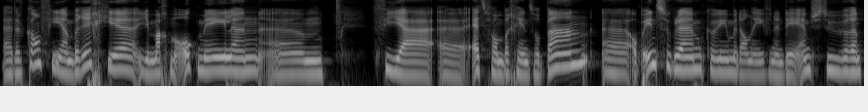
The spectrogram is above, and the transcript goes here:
Uh, dat kan via een berichtje. Je mag me ook mailen. Um, via uh, van begin tot baan. Uh, op Instagram kun je me dan even een DM sturen.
